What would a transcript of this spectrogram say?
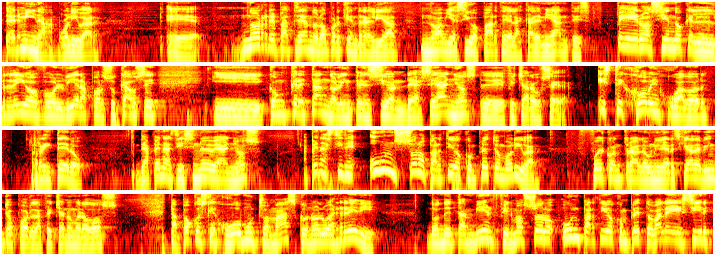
termina Bolívar. Eh, no repatriándolo porque en realidad no había sido parte de la academia antes, pero haciendo que el río volviera por su cauce y concretando la intención de hace años de fichar a Uceda. Este joven jugador, reitero, de apenas 19 años, apenas tiene un solo partido completo en Bolívar. Fue contra la Universidad de Vinto por la fecha número 2. Tampoco es que jugó mucho más con Always Ready, donde también firmó solo un partido completo. Vale decir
